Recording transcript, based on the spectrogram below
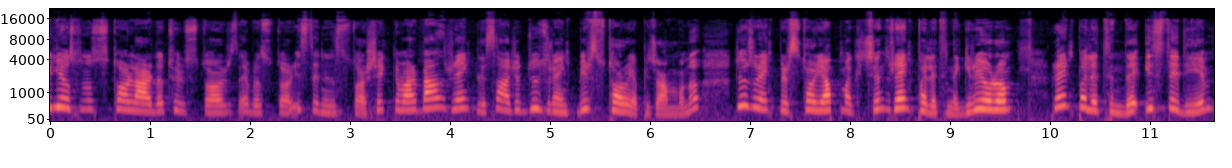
Biliyorsunuz store'larda tül store, zebra store, istediğiniz store şekli var. Ben renkli sadece düz renk bir store yapacağım bunu. Düz renk bir store yapmak için renk paletine giriyorum. Renk paletinde istediğim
